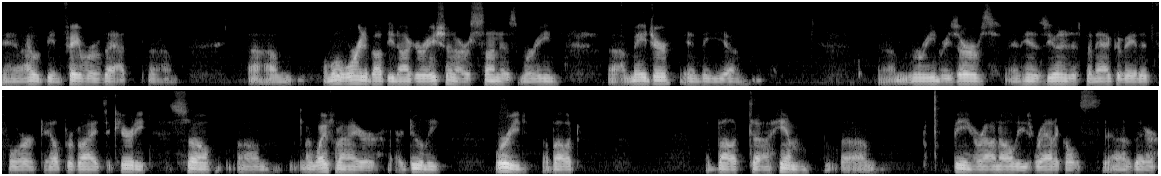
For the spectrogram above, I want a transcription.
And I would be in favor of that. Um, um, I'm a little worried about the inauguration. Our son is Marine uh, Major in the um, um, Marine Reserves, and his unit has been activated for to help provide security. So um, my wife and I are, are duly worried about about uh, him um, being around all these radicals uh, there.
